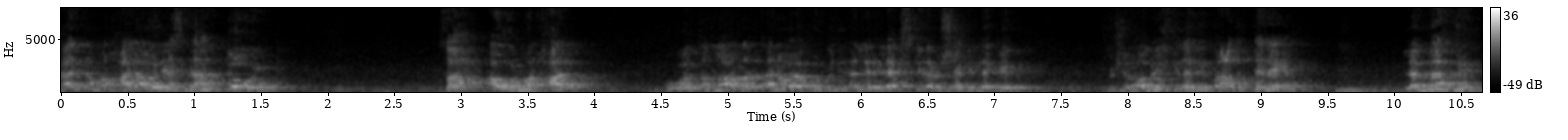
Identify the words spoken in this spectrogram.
خدنا مرحلة أولانية اسمها ال toeing صح؟ أول مرحلة. هو انت النهارده أنا واقف في البيت قال relax كده بالشكل ده كده. مش القميص كده فيه بعض التنايه لما افرد.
